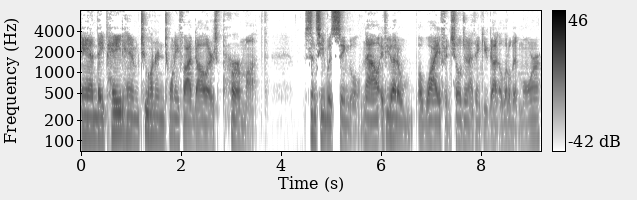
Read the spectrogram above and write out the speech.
and they paid him $225 per month since he was single. Now, if you had a, a wife and children, I think you got a little bit more.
